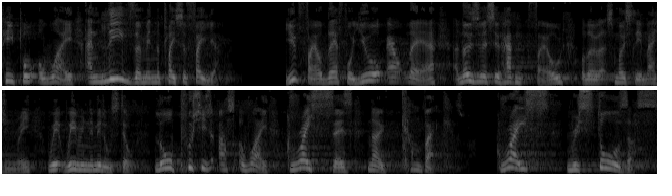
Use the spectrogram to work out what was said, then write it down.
people away and leave them in the place of failure. You've failed, therefore you're out there, and those of us who haven't failed, although that's mostly imaginary, we're, we're in the middle still. Law pushes us away. Grace says, no, come back. Grace restores us.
